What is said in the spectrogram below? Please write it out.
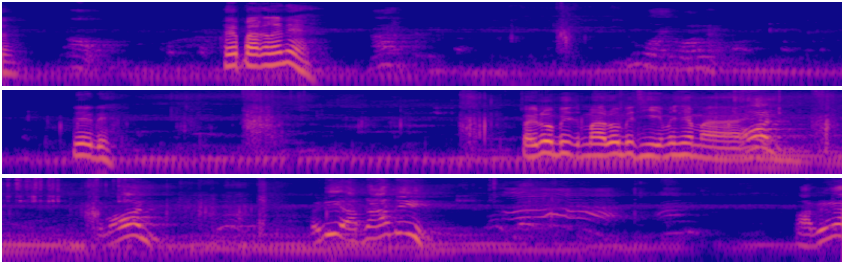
อ เฮ้ยไปกันแล้วเนี่ยเรียกดิ ไปร่วมพิมาร่วมพิธีไม่ใช่มามอนมอนไปดิอาบน้ำดิ อาบยังไง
